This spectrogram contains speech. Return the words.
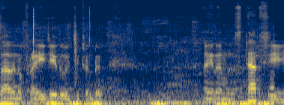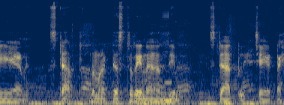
സാധനം ഫ്രൈ ചെയ്ത് വെച്ചിട്ടുണ്ട്. അങ്ങനെ നമ്മൾ സ്റ്റാർട്ട് ചെയ്യുകയാണ്. സ്റ്റാർട്ട് നമ്മളെ ടെസ്റ്റർ ചെയ്യാൻ ആദ്യം. സ്റ്റാർട്ട് ചെയ്യട്ടെ.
